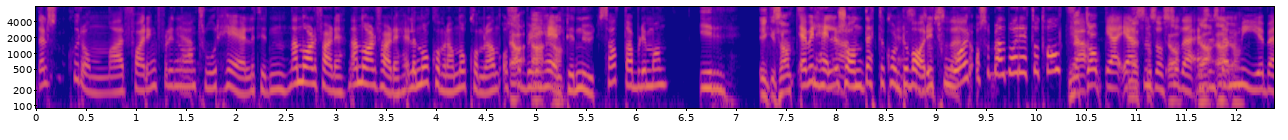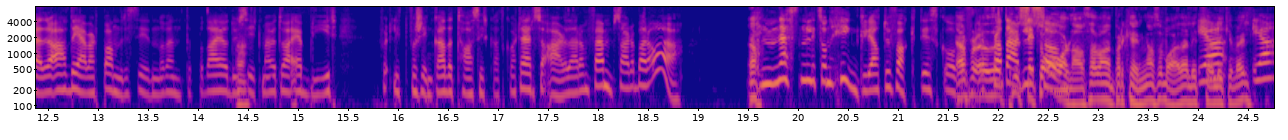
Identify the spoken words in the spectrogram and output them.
Det er litt sånn koronaerfaring, fordi når Ja. man tror hele tiden Nei, nå er det ferdig. Nei, nå er det ferdig. Eller nå kommer han, nå kommer han. Og så Ja, blir det ja, hele ja. tiden utsatt. Da blir man irr. Ikke sant? Jeg vil heller sånn Dette kommer til å vare i to det. år, og så ble det bare ett og et halvt. Ja, Nettopp, jeg jeg syns også ja, det. Jeg ja, syns ja, det er mye bedre. Hadde jeg vært på andre siden og ventet på deg, og du Ja. sier til meg vet du hva, jeg blir litt forsinka, det tar ca. et kvarter, så er du der om fem. Så er det bare å ja. Ja. Nesten litt sånn hyggelig at du faktisk Ja, for, at det er Plutselig så sånn- ordna seg med parkeringa, så var jeg der litt ja, før likevel. Ja,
